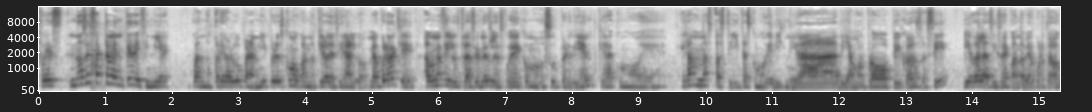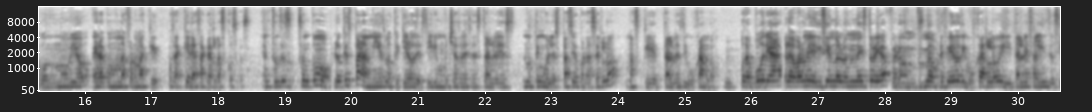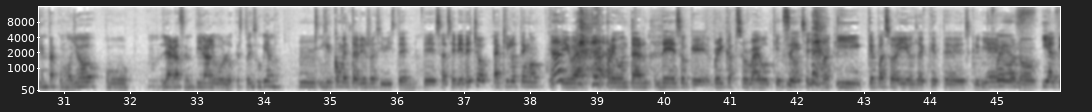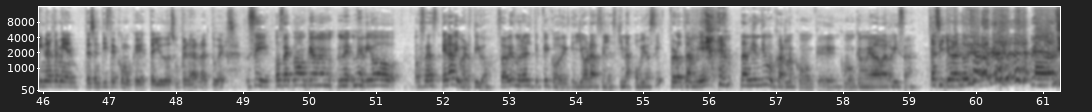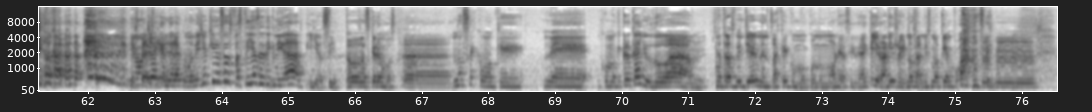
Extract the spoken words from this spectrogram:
Pues no sé exactamente definir cuando creo algo para mí, pero es como cuando quiero decir algo. Me acuerdo que a unas ilustraciones les fue como súper bien, que era como de... Eran unas pastillitas como de dignidad y amor propio y cosas así. Y eso las hice cuando había cortado con un novio. Era como una forma que, o sea, quería sacar las cosas. Entonces son como, lo que es para mí es lo que quiero decir y muchas veces tal vez no tengo el espacio para hacerlo, más que tal vez dibujando. O sea, podría grabarme diciéndolo en una historia, pero pues, no, prefiero dibujarlo y tal vez alguien se sienta como yo o le haga sentir algo lo que estoy subiendo. Mm, ¿Y qué comentarios recibiste de esa serie? De hecho, aquí lo tengo, que te iba a preguntar de eso que Breakup Survival Kit, ¿no? Se llama. ¿Y qué pasó ahí? O sea, ¿qué te escribieron? Pues- o- Y al final también, ¿te sentiste como que te ayudó a superar a tu ex? Sí, o sea, como que me, me- me dio... O sea, era divertido, ¿sabes? No era el típico de que lloras en la esquina, obvio sí, pero también, también dibujarlo como que, como que me daba risa. Así llorando. y mucha bien. gente era como de, yo quiero esas pastillas de dignidad. Y yo, sí, todos las queremos. Ah, No sé, como que me... Como que creo que ayudó a, a transmitir el mensaje como con humor y así de hay que llorar y reírnos al mismo tiempo.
